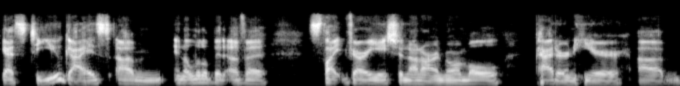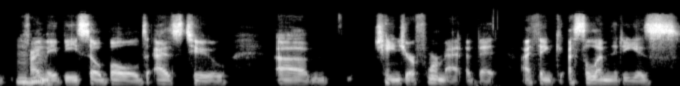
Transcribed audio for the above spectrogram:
guess, to you guys um, in a little bit of a slight variation on our normal pattern here, um, if I Mhm. may be so bold as to um, change your format a bit. I think a solemnity is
